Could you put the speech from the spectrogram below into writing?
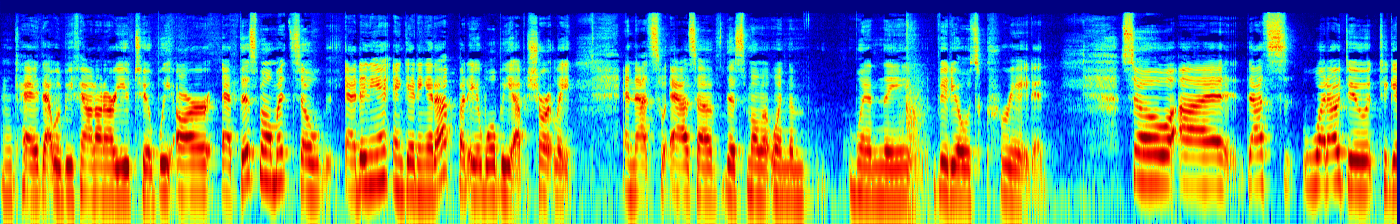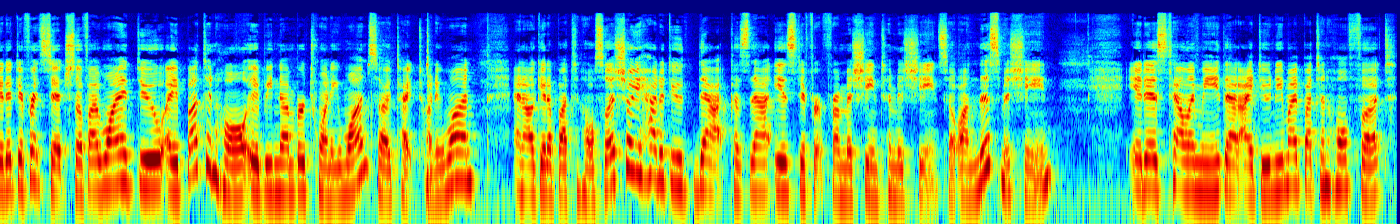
okay that would be found on our YouTube. We are at this moment so editing it and getting it up but it will be up shortly. And that's as of this moment when the when the video was created so uh, that's what I would do to get a different stitch. So if I want to do a buttonhole, it'd be number 21. So I type 21 and I'll get a buttonhole. So let's show you how to do that because that is different from machine to machine. So on this machine, it is telling me that I do need my buttonhole foot.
